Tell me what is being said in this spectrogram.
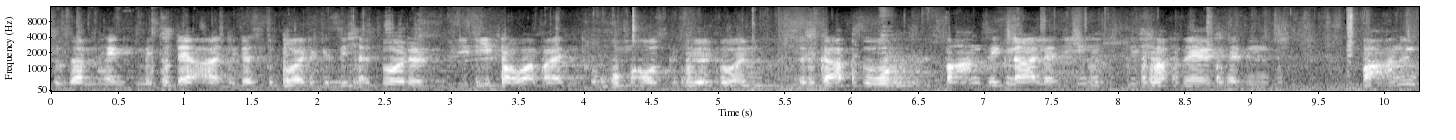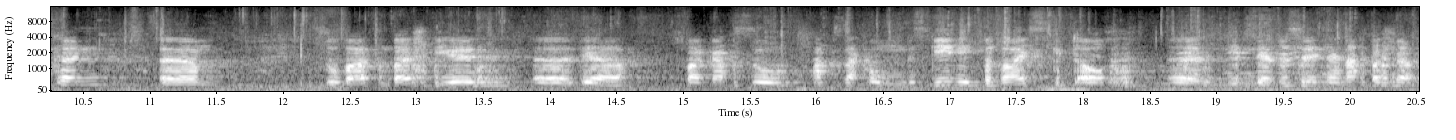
zusammenhängt mit der Art, wie das Gebäude gesichert wurde, wie die Bauarbeiten drumherum ausgeführt wurden. Es gab so Warnsignale, die die Fachwelt hätten warnen können. Ähm, so war zum Beispiel äh, der gab es so Absackungen des Gehwegbereichs. Es gibt auch äh, neben der Risse in der Nachbarschaft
